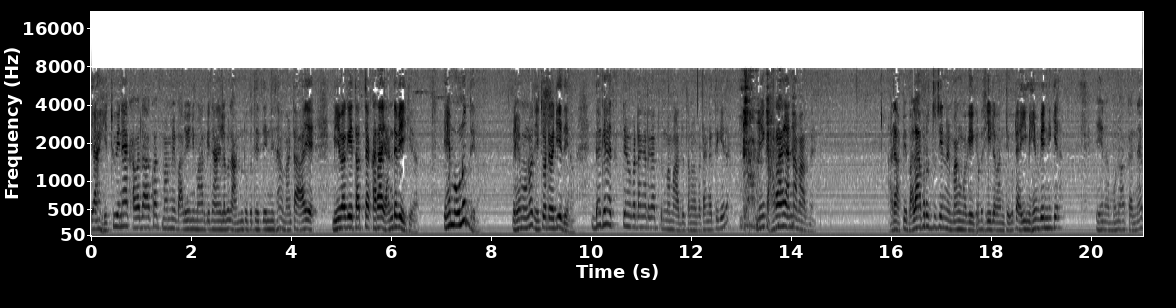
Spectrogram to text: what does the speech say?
එයා හිතුවේ නෑ කවදාකවත් මම මේ බලවෙනි මාර්ග ඥානය ලැබලා අනුර උපදෙස් දෙන්න නිසා මට ආයේ මේ වගේ තත්ත්වයක් කරා යන්න වෙයි කියලා. එහෙම වුණොත් දෙනවා. එහෙම වුණොත් හිතුවට වැඩිය දෙනවා. බැගෑ තත්ත්වෙම පටන් අරගත්තොත් මම අද තමයි පටන් ගත්තේ කියලා මේක හරහා යන්න අමාරු නෑ. අර අපි බලාපොරොත්තු තියෙන මං වගේ කෙනෙකුට සීලවන්තයෙකුට ඇයි මෙහෙම වෙන්නේ කියලා. එහෙනම් මොනවා කරන්නේ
